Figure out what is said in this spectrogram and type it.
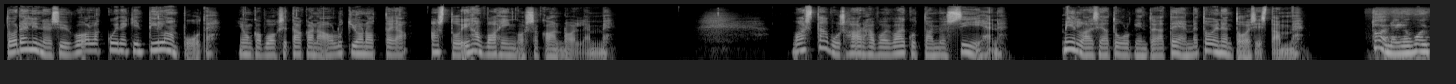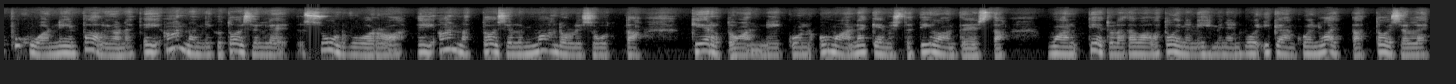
Todellinen syy voi olla kuitenkin tilanpuute, jonka vuoksi takana ollut jonottaja astui ihan vahingossa kannoillemme. Vastaavuusharha voi vaikuttaa myös siihen, millaisia tulkintoja teemme toinen toisistamme. Toinen jo voi puhua niin paljon, että ei anna niin toiselle suunvuoroa, ei anna toiselle mahdollisuutta kertoa niin kuin omaa näkemystä tilanteesta, vaan tietyllä tavalla toinen ihminen voi ikään kuin laittaa toiselle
